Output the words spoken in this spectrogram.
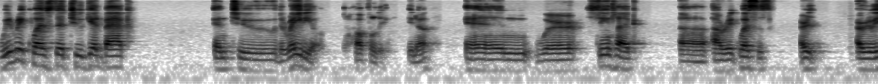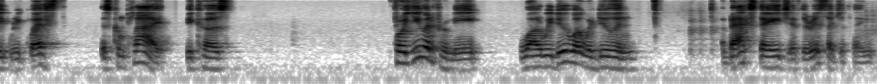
we requested to get back into the radio, hopefully, you know? And where seems like uh, our request is, our, our request is complied because for you and for me, while we do what we're doing backstage, if there is such a thing,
